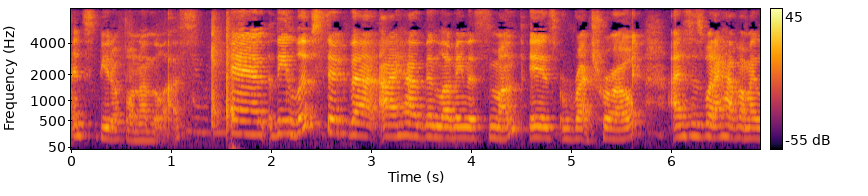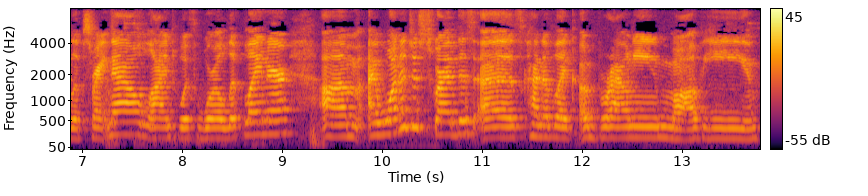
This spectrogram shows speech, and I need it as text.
it's beautiful nonetheless. And the lipstick that I have been loving this month is Retro. This is what I have on my lips right now, lined with Whirl Lip Liner. Um, I want to describe this as kind of like a brownie, mauvey,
